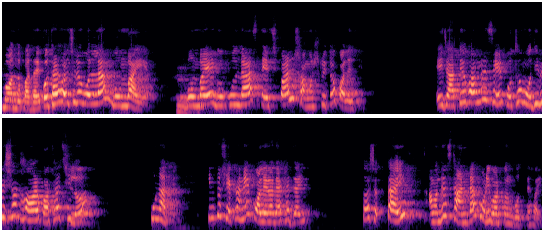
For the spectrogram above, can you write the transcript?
বন্দ্যোপাধ্যায়। কোথায় হয়েছিল বললাম? বোম্বাইয়ে। বোম্বাইয়ের গোকুল দাস তেজপাল সংস্কৃত কলেজে। এই জাতীয় কংগ্রেসের প্রথম অধিবেশন হওয়ার কথা ছিল পুনাতে। কিন্তু সেখানে কলেরা দেখা যায়। তো তাই আমাদের স্থানটা পরিবর্তন করতে হয়।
